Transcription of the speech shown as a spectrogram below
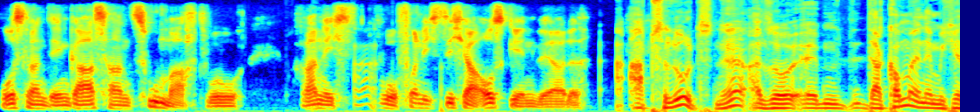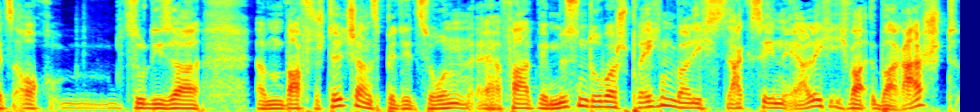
Russland den Gashahn zumacht, wo ran ich, wovon ich sicher ausgehen werde. Absolut, ne? Also ähm, da kommen wir nämlich jetzt auch zu dieser ähm, Waffenstillstandspetition. Herr Fahrt, wir müssen drüber sprechen, weil ich sag's Ihnen ehrlich, ich war überrascht,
